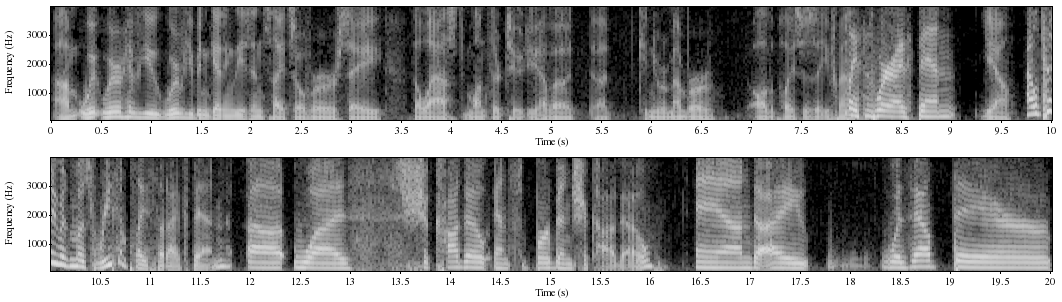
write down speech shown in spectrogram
Um, where, where, have you where have you been getting these insights over, say, the last month or two? Do you have a, a can you remember all the places that you've been? Places where I've been. Yeah, I will tell you where the most recent place that I've been uh, was Chicago and suburban Chicago, and I was out there a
